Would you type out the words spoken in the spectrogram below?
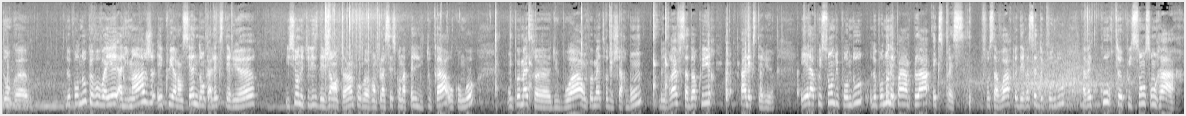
Donc, euh, le pondou que vous voyez à l'image est cuit à l'ancienne, donc à l'extérieur. Ici, on utilise des jantes hein, pour euh, remplacer ce qu'on appelle l'ituka au Congo. On peut mettre du bois, on peut mettre du charbon, mais bref, ça doit cuire à l'extérieur. Et la cuisson du pondou, le pondou n'est pas un plat express. Il faut savoir que des recettes de pondou avec courte cuisson sont rares.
